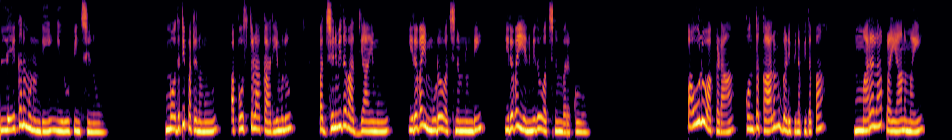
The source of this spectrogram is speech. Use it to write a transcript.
లేఖనము నుండి నిరూపించెను. మొదటి పఠనము అపోస్తుల కార్యములు పద్దెనిమిదవ అధ్యాయము ఇరవై మూడో వచనం నుండి ఇరవై ఎనిమిదో వచనం వరకు. పౌలు అక్కడ కొంతకాలము గడిపిన పిదప మరలా ప్రయాణమై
